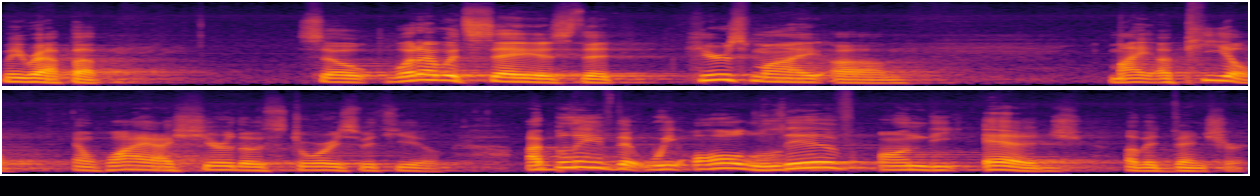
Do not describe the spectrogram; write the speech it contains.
me wrap up. So, what I would say is that here's my, um, my appeal and why I share those stories with you. I believe that we all live on the edge of adventure.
